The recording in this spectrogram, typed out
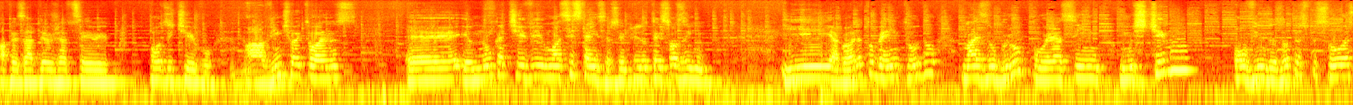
apesar de eu já ser positivo há 28 anos. É, eu nunca tive uma assistência, eu sempre lutei sozinho. E agora eu tô bem em tudo, mas o grupo é assim um estímulo ouvindo as outras pessoas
